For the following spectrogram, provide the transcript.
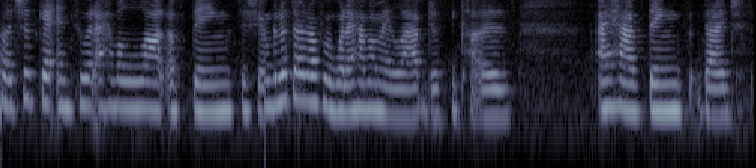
Let's just get into it. I have a lot of things to share. I'm going to start off with what I have on my lap just because I have things that I just,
